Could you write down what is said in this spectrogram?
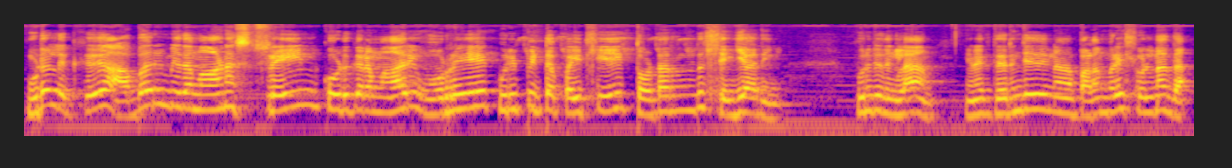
உடலுக்கு அபரிமிதமான ஸ்ட்ரெயின் கொடுக்குற மாதிரி ஒரே குறிப்பிட்ட பயிற்சியை தொடர்ந்து செய்யாதீங்க. புரிஞ்சுதுங்களா? எனக்கு தெரிஞ்சது நான் பலமுறை சொன்னதான்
